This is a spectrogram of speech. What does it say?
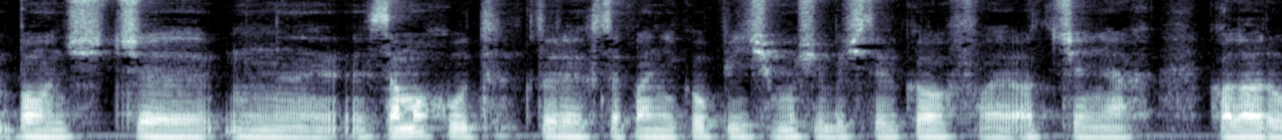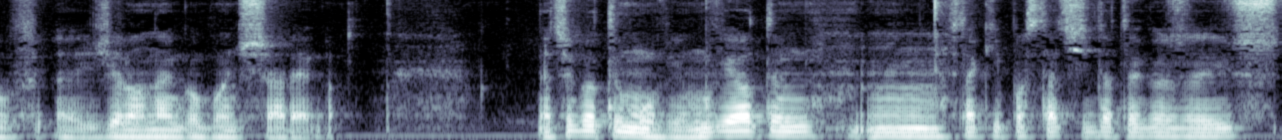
Bądź czy mm, samochód, który chce Pani kupić, musi być tylko w odcieniach kolorów zielonego bądź szarego. Dlaczego o tym mówię? Mówię o tym mm, w takiej postaci, dlatego że już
